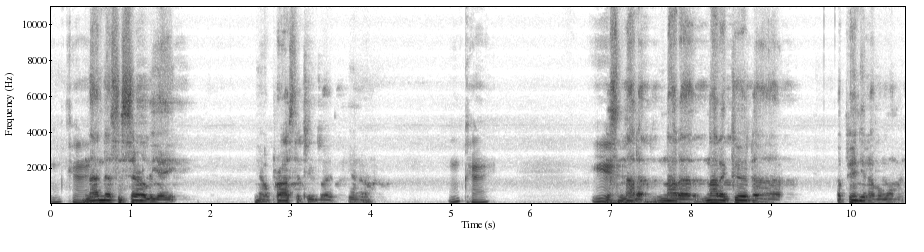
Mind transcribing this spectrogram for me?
Okay. Not necessarily a, you know, prostitute, but you know. Okay. Yeah. It's not a not a not a good uh, opinion of a woman.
